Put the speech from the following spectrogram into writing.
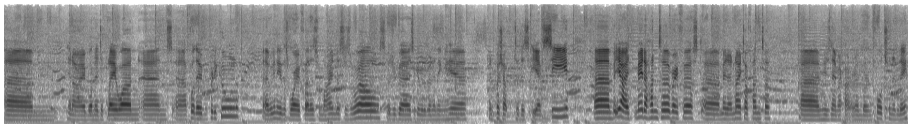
Um, you know, I wanted to play one, and uh, I thought they would be pretty cool. Uh, we're gonna give this warrior feathers from behind us as well. Spectral Guise, I get rid of anything here. Gonna push up to this EFC. Um, but yeah, I made a hunter very first. Uh, made a night elf hunter um, whose name I can't remember unfortunately,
